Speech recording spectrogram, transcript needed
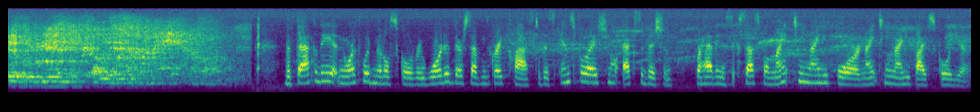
It will begin, uh, with, uh, The faculty at Northwood Middle School rewarded their seventh grade class to this inspirational exhibition for having a successful 1994-1995 school year.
